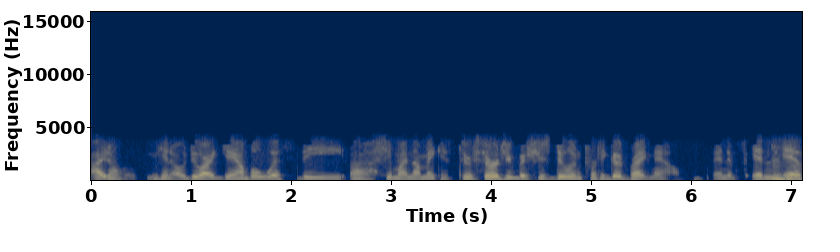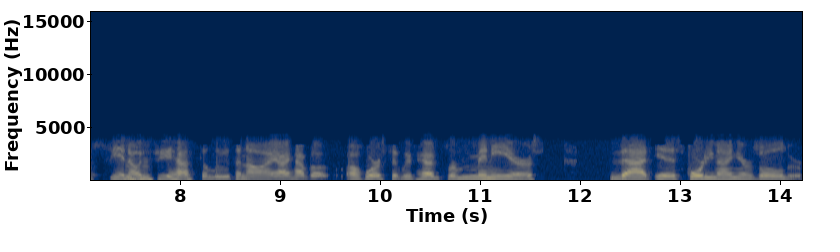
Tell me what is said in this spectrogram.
i don't you know do i gamble with the uh she might not make it through surgery but she's doing pretty good right now and if and mm-hmm. if you know mm-hmm. she has to lose an eye i have a a horse that we've had for many years that is 49 years old or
